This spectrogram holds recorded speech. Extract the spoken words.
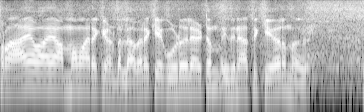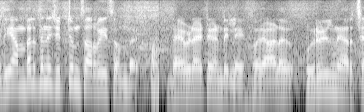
പ്രായമായ അമ്മമാരൊക്കെ ഉണ്ടല്ലോ. അവരൊക്കെ കൂടുതലായിട്ടും ഇതിനകത്ത് കയറുന്നത് ഇത് ഈ അമ്പലത്തിന് ചുറ്റും സർവീസ് ഉണ്ട്. ദയവിടായിട്ട് കണ്ടില്ലേ ഒരാൾ ഉരുൾ നേർച്ച.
